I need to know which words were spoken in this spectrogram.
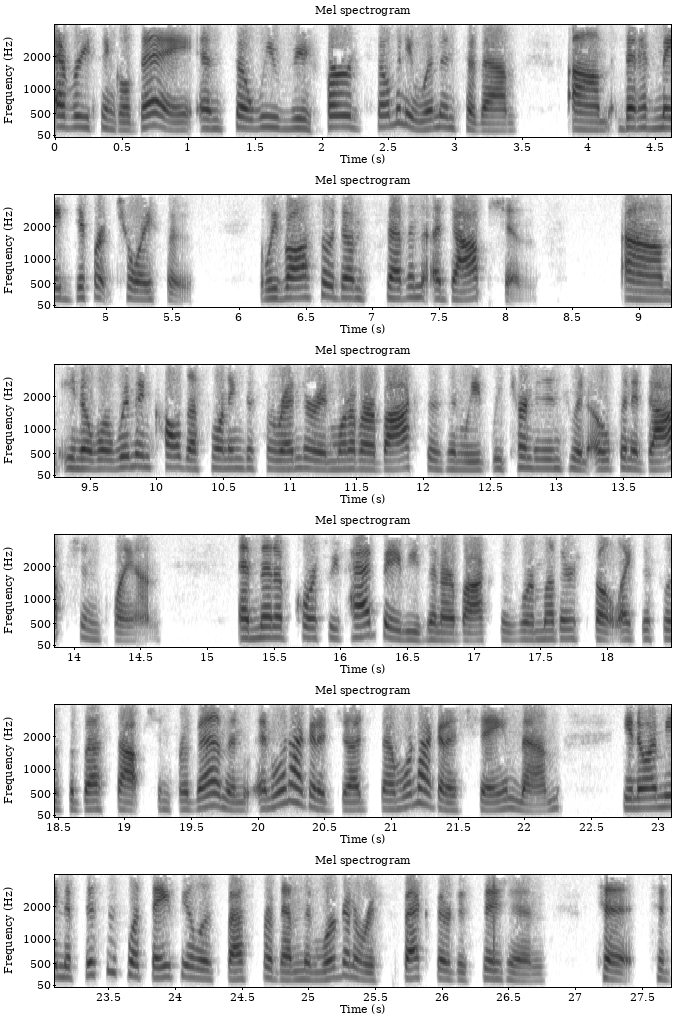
every single day. And so we referred so many women to them um, that have made different choices. We've also done seven adoptions. Um, you know, where women called us wanting to surrender in one of our boxes, and we we turned it into an open adoption plan. And then, of course, we've had babies in our boxes where mothers felt like this was the best option for them, and and we're not going to judge them. We're not going to shame them. You know, I mean, if this is what they feel is best for them, then we're going to respect their decision to to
